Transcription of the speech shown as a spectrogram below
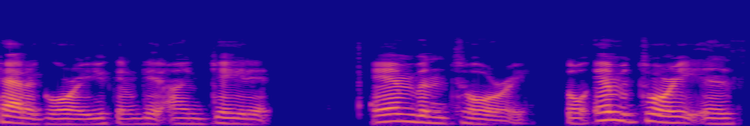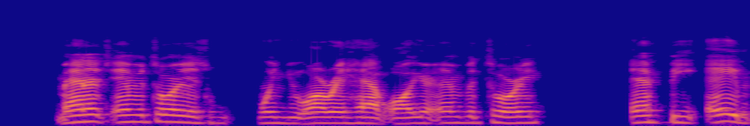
category, you can get ungated. Inventory. So inventory is manage inventory is when you already have all your inventory. FBA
